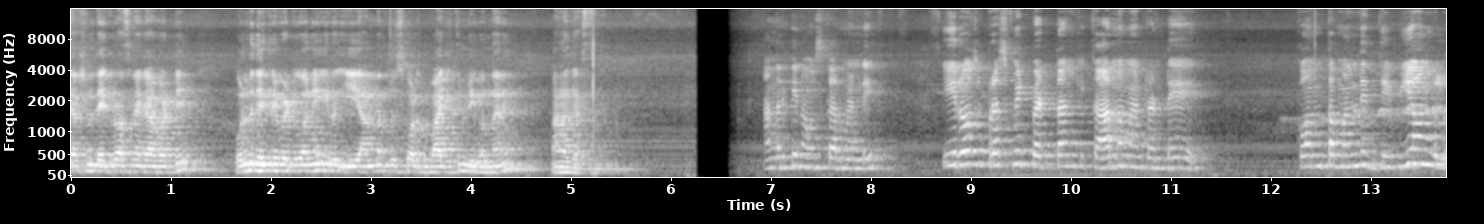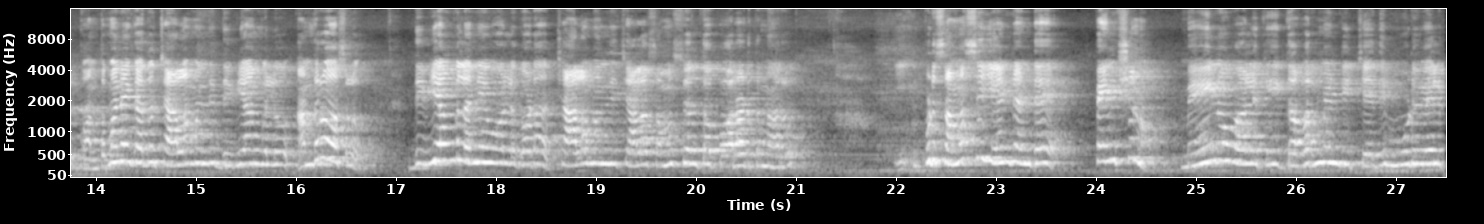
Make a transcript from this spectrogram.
ఎలక్షన్ దగ్గర వస్తున్నాయి కాబట్టి ఒళ్ళు దగ్గర పెట్టుకొని ఈ అన్నం చూసుకోవాల్సిన బాధ్యత మీకుందని మనం చేస్తున్నాం అందరికీ నమస్కారం అండి. ఈరోజు ప్రెస్ మీట్ పెట్టడానికి కారణం ఏంటంటే కొంతమంది దివ్యాంగులు కొంతమందే కాదు చాలామంది దివ్యాంగులు అందరూ అసలు దివ్యాంగులు అనేవాళ్ళు కూడా చాలామంది చాలా సమస్యలతో పోరాడుతున్నారు. ఇప్పుడు సమస్య ఏంటంటే పెన్షన్. మెయిన్ వాళ్ళకి గవర్నమెంట్ ఇచ్చేది మూడు వేలు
